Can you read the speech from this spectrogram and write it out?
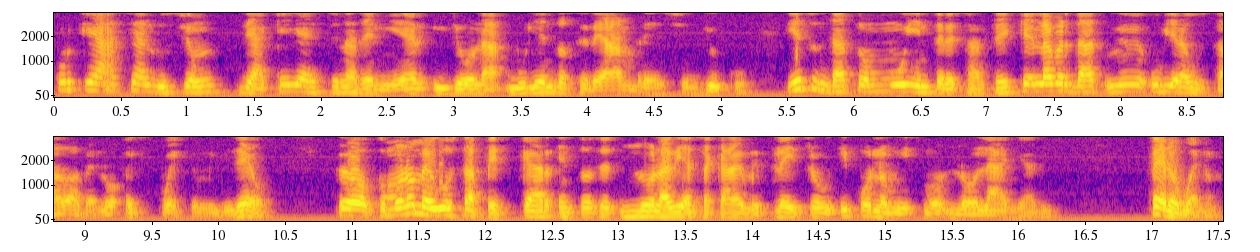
porque hace alusión de aquella escena de Nier y Yona muriéndose de hambre en Shinjuku. Y es un dato muy interesante que la verdad me hubiera gustado haberlo expuesto en mi video. Pero como no me gusta pescar, entonces no la había sacado en mi playthrough y por lo mismo no la añadí. Pero bueno,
